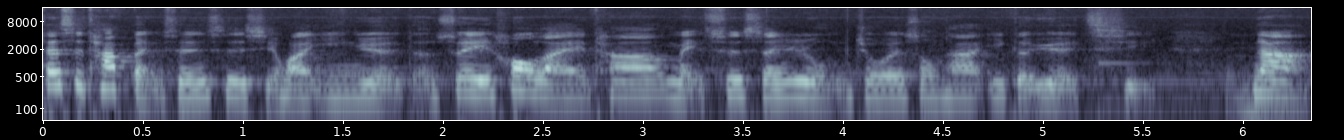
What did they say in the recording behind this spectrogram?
但是他本身是喜欢音乐的，所以后来他每次生日我们就会送他一个乐器。那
